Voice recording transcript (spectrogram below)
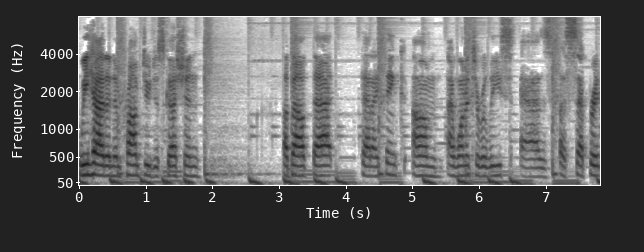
we had an impromptu discussion about that that I think um, I wanted to release as a separate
